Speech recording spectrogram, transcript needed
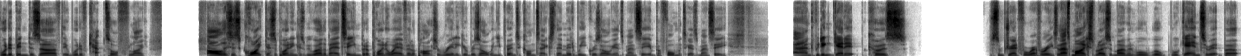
would have been deserved. It would have capped off like, oh, this is quite disappointing because we were the better team, but a point away at Villa Park's a really good result when you put into context their midweek result against Man City and performance against Man City. and we didn't get it because some dreadful refereeing. So that's my explosive moment. We'll we'll we'll get into it, but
